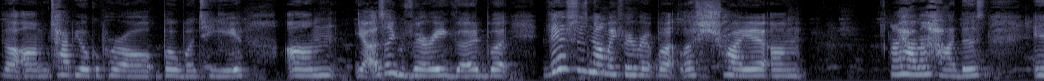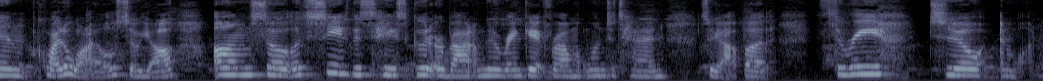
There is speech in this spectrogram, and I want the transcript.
the um tapioca pearl boba tea um, yeah, it's like very good, but this is not my favorite, but let's try it. Um, I haven't had this in quite a while, so yeah. Um, so let's see if this tastes good or bad. I'm gonna rank it from one to 10. So yeah, but three, two, and one.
